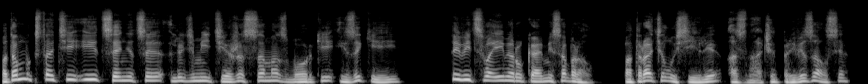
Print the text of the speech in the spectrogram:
Потому, кстати, и ценятся людьми те же самосборки из Икеи. Ты ведь своими руками собрал, потратил усилия, а значит, привязался.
